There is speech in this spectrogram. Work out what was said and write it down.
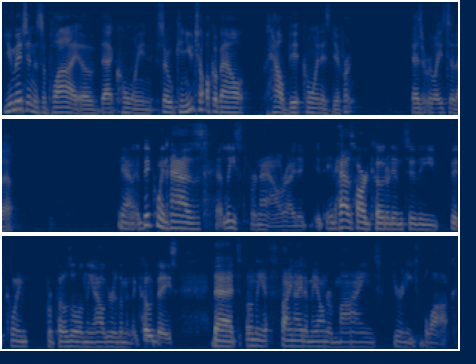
you mentioned the supply of that coin. So can you talk about how Bitcoin is different as it relates to that? Yeah, Bitcoin has, at least for now, right? It, it, it has hard coded into the Bitcoin proposal and the algorithm and the code base that only a finite amount are mined during each block.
